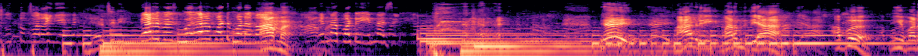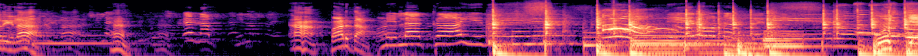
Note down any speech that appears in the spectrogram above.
குத்த போறாங்க. வேற பேச வேற பாட்டு பாடவா? ஆமா. என்ன பாட்டு என்ன ஏய் பாடுறீ மறந்துட்டியா? அப்போ நீங்க பாடுறீங்களா? ஆ பாடுதான் நிலா காயுது நேரம் நல்ல நேரம் ஓகே.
